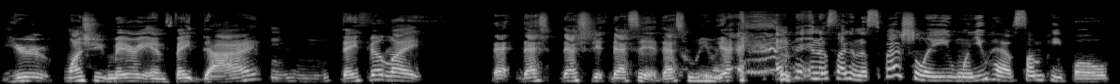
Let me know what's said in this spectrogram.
you're once you marry and they die, mm-hmm. they feel like that that's that's that's it. That's who you get. and, and it's like, and especially when you have some people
